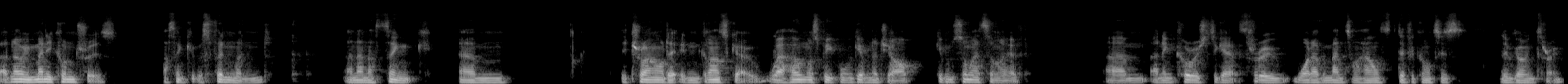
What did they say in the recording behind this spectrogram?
I know in many countries, I think it was Finland, and then I think um, they trialled it in Glasgow, where homeless people were given a job, given somewhere to live, um, and encouraged to get through whatever mental health difficulties they're going through,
